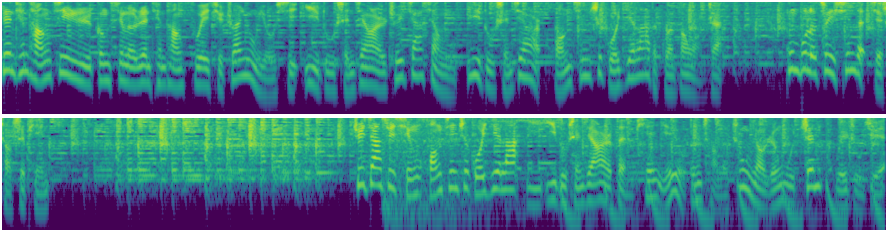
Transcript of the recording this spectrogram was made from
任天堂近日更新了任天堂 Switch 专用游戏《异度神剑二》追加项目《异度神剑二：黄金之国耶拉》的官方网站，公布了最新的介绍视频。追加剧情《黄金之国耶拉》以《异度神剑二》本片也有登场的重要人物真为主角，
